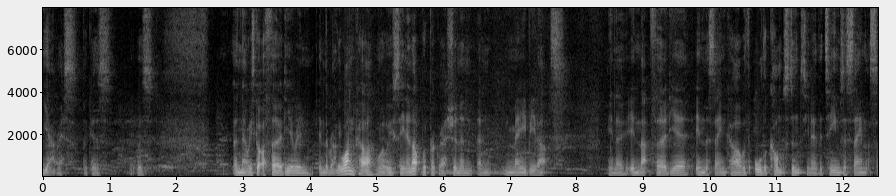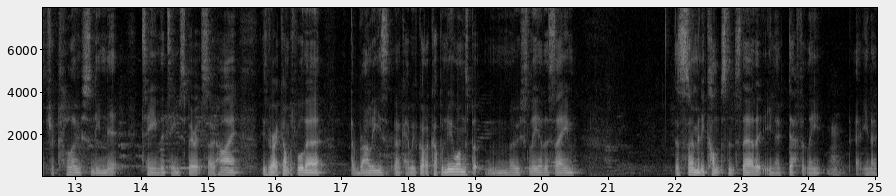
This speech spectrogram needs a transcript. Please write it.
Yaris because it was. And now he's got a third year in, in the Rally One car where we've seen an upward progression, and, and maybe that's, you know, in that third year in the same car with all the constants. You know, the team's the same. That's such a closely knit team. The team spirit's so high. He's very comfortable there. The rallies, okay, we've got a couple new ones, but mostly are the same. There's so many constants there that you know definitely, uh, you know,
